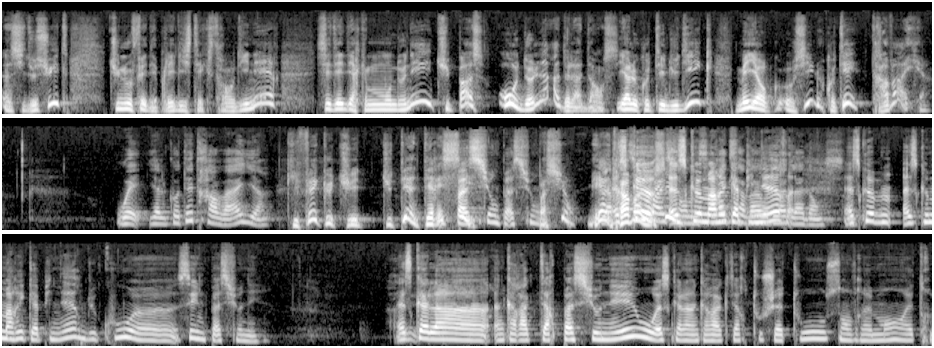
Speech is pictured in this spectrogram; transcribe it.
ainsi de suite, tu nous fais des playlists extraordinaires. C'est-à-dire qu'à un moment donné, tu passes au-delà de la danse. Il y a le côté ludique, mais il y a aussi le côté travail, Oui, il y a le côté travail. qui fait que tu es- tu t'es intéressé. Passion, passion. Passion. Mais Il y a un la Est-ce travail que- Marie Capinaire-. Est-ce que, est que Marie Capinaire, du coup, euh, c'est une passionnée? Ah Est-ce qu'elle a un, un caractère passionné ou est-ce qu'elle a un caractère touche à tout sans vraiment être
